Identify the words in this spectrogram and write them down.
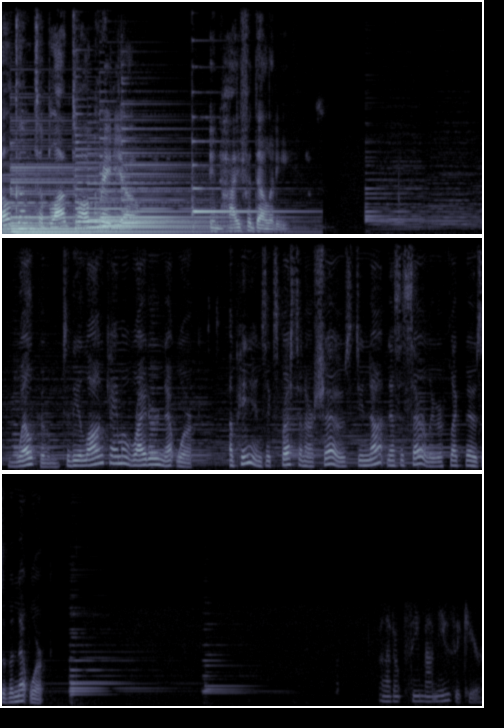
Welcome to Blog Talk Radio in high fidelity. Welcome to the Along Came a Writer Network. Opinions expressed in our shows do not necessarily reflect those of the network. And I don't see my music here.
